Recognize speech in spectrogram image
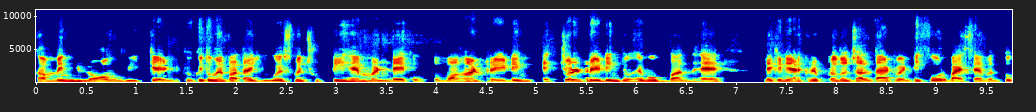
कमिंग लॉन्ग वीकेंड क्योंकि तुम्हें पता है यूएस में छुट्टी है मंडे को तो वहाँ ट्रेडिंग एक्चुअल ट्रेडिंग जो है वो बंद है। लेकिन यार क्रिप्टो तो चलता है ट्वेंटी फोर बाय सेवन तो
